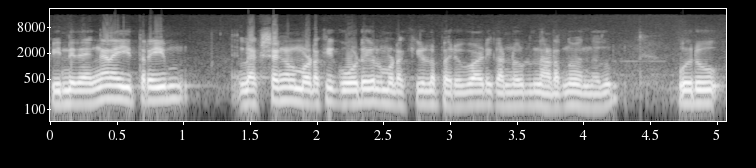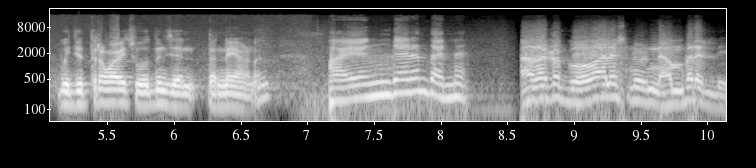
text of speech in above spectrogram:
പിന്നെ ഇതെങ്ങനെ ഇത്രയും ലക്ഷങ്ങൾ മുടക്കി കോടികൾ മുടക്കിയുള്ള പരിപാടി കണ്ണൂരിൽ നടന്നു എന്നതും ഒരു വിചിത്രമായ ചോദ്യം തന്നെയാണ്. ഭയങ്കരം തന്നെ. അതൊക്കെ ഗോപാലകൃഷ്ണൻ ഒരു നമ്പറല്ലേ?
